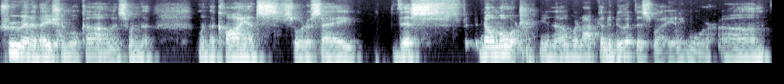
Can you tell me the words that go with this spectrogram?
true innovation will come. Is when the when the clients sort of say this no more you know we're not going to do it this way anymore. Um,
